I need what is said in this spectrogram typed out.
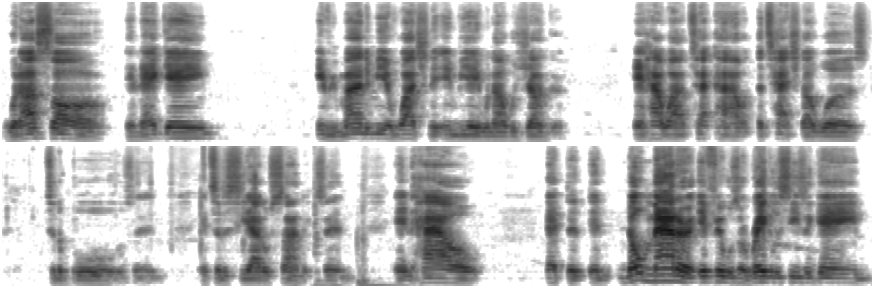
what I saw in that game, it reminded me of watching the NBA when I was younger, and how I atta- how attached I was to the Bulls and and to the Seattle Sonics, and and how at the and no matter if it was a regular season game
